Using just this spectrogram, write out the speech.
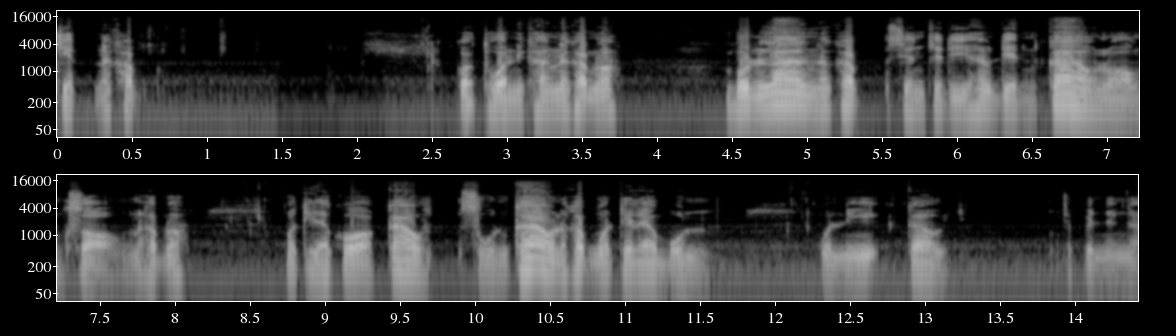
เจ็ดนะครับ ก็ทวนอีกครั้งนะครับเนาะบนล่างนะครับเซียนจะดีให้เด่นเก้ารองสองนะครับเนาะงวดที่แล้วก็เก้าศูนย์เก้านะครับงวดที่แล้วบนวันนี้เก้าจะเป็นยังไง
